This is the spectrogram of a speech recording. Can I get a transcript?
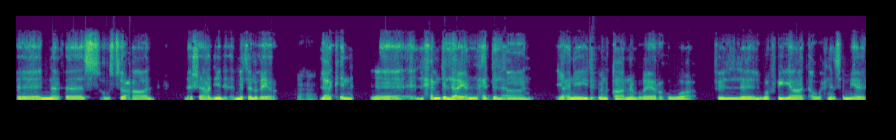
في النفس وسعال الأشياء هذه مثل غيره. لكن آه الحمد لله يعني لحد الآن يعني إذا بنقارنه بغيره هو في الوفيات أو إحنا نسميها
